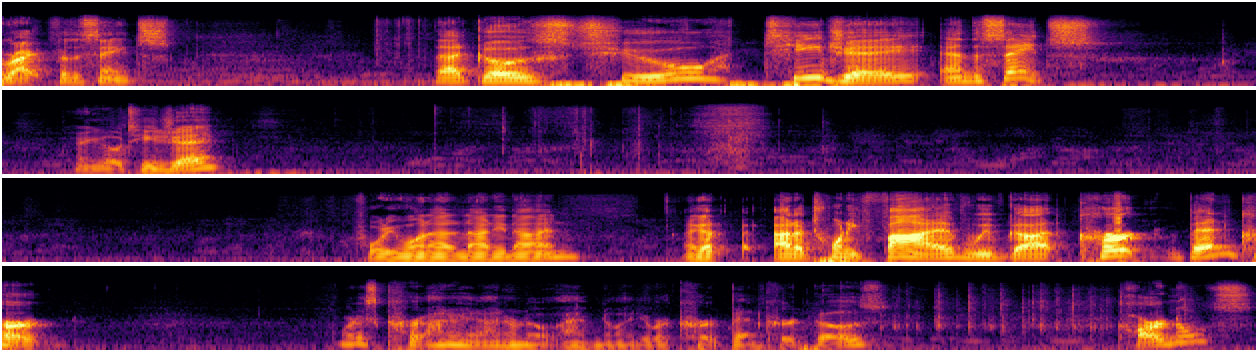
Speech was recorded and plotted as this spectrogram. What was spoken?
Right, for the Saints. That goes to TJ and the Saints. There you go, TJ. Forty-one out of ninety-nine. I got out of twenty-five. We've got Kurt Benkert. Where does Kurt? I don't. I don't know. I have no idea where Kurt Benkert goes. Cardinals,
